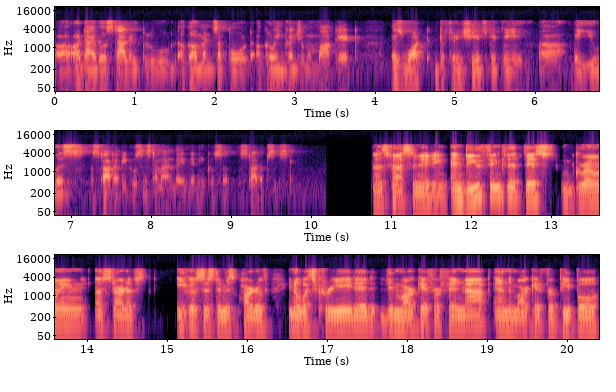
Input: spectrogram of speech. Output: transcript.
uh, a diverse talent pool, a government support, a growing consumer market, is what differentiates between uh, the US startup ecosystem and the Indian ecosystem, startup system. That's fascinating. And do you think that this growing uh, startups ecosystem is part of you know what's created the market for FinMapp and the market for people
